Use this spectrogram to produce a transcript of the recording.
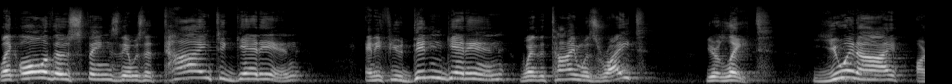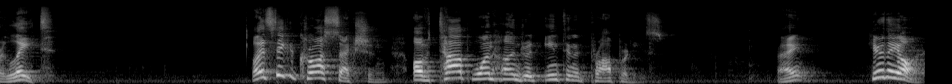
Like all of those things, there was a time to get in, and if you didn't get in when the time was right, you're late. You and I are late. Let's take a cross section of top 100 internet properties, right? Here they are.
